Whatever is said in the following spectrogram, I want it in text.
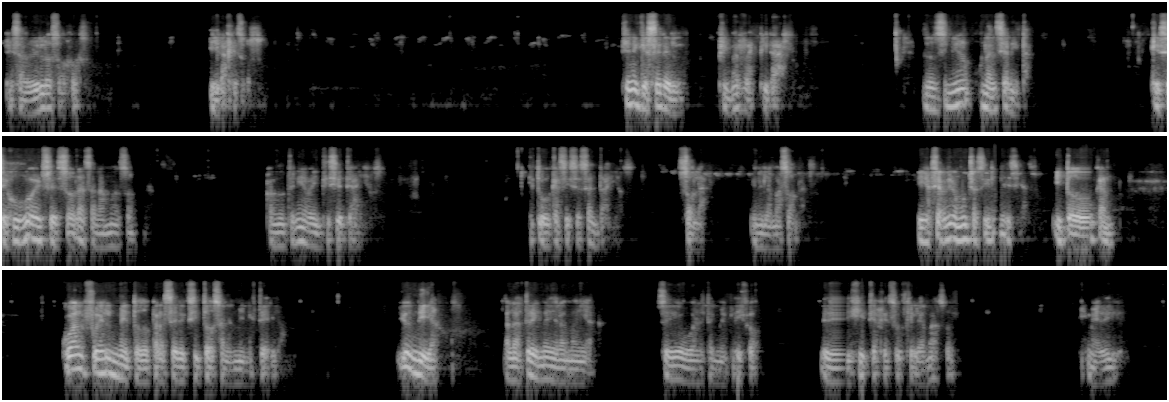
es abrir los ojos ir a Jesús. Tiene que ser el primer respirar. Lo enseñó una ancianita que se jugó irse solas al Amazonas cuando tenía 27 años. Y tuvo casi 60 años, sola, en el Amazonas. Y se abrieron muchas iglesias y todos buscan cuál fue el método para ser exitosa en el ministerio. Y un día, a las tres y media de la mañana, se dio vuelta y me dijo, le dijiste a Jesús que le amas hoy. Y me,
